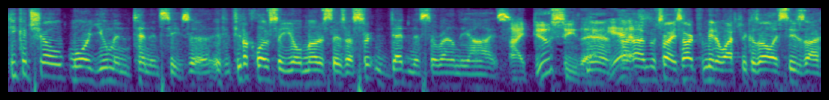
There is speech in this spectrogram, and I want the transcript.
He could show more human tendencies. Uh, if, if you look closely, you'll notice there's a certain deadness around the eyes. I do see that. Yeah, yes. I, am sorry, it's hard for me to watch because all I see is uh,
